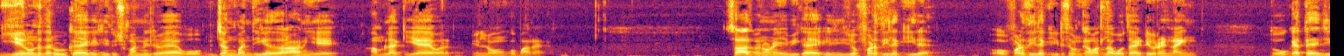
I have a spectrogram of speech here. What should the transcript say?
یہ انہوں نے ضرور کہا ہے کہ جی دشمن نے جو ہے وہ جنگ بندی کے دوران یہ حملہ کیا ہے اور ان لوگوں کو مارا ہے۔ ساتھ میں انہوں نے یہ بھی کہا ہے کہ جی جو فرضی لکیر ہے، اور فرضی لکیر سے ان کا مطلب ہوتا ہے ڈیورنٹ لائن۔ تو وہ کہتے ہیں جی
